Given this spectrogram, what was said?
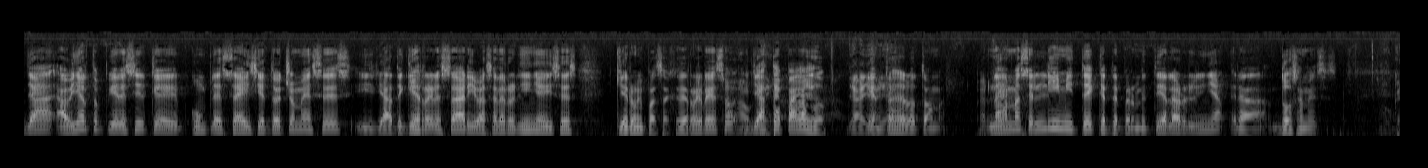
ya abierto quiere decir que cumple 6, 7, 8 meses y ya te quieres regresar y vas a la aerolínea y dices, quiero mi pasaje de regreso, Ah, y ya está pagado. Ya, y ya, entonces ya. lo tomas. Perfecto. Nada más el límite que te permitía la aerolínea era 12 meses. Ok.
